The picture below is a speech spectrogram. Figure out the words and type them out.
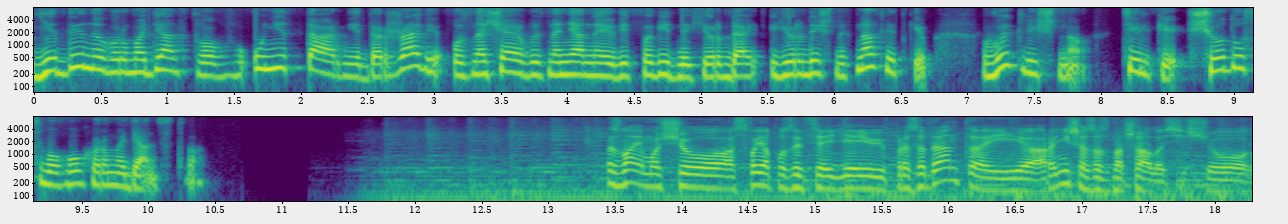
єдине громадянство в унітарній державі означає визнання нею відповідних юридичних наслідків виключно тільки щодо свого громадянства. Ми знаємо, що своя позиція є і президента, і раніше зазначалося, що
